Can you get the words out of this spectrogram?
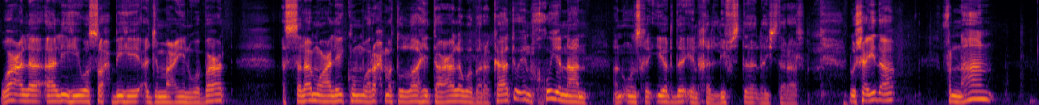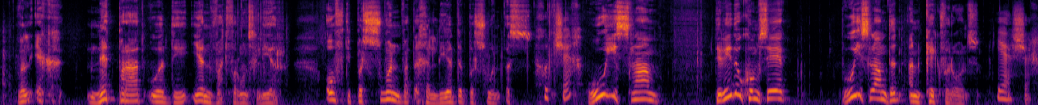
wa ala alihi wa sahbihi ajma'in wa ba'd. Assalamu alaykum wa rahmatullahi ta'ala wa barakatuh in goeie naam aan ons geëerde en geliefde luisteraars. Nou Shaida, vanaand wil ek net praat oor die een wat vir ons leer of die persoon wat 'n geleerde persoon is. Goed, Sheikh. Hoe Islam die rede kom sê ek hoe Islam dit aankyk vir ons. Ja, Sheikh.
